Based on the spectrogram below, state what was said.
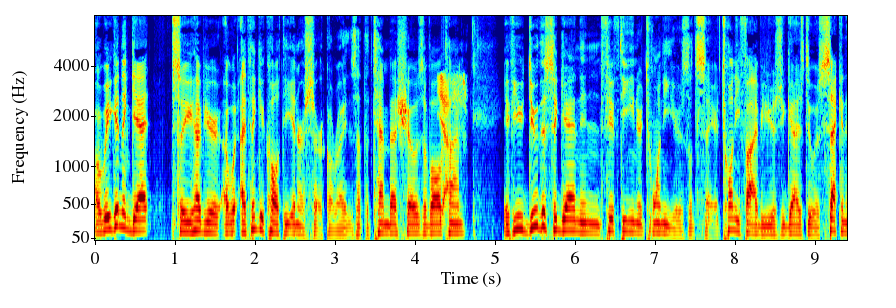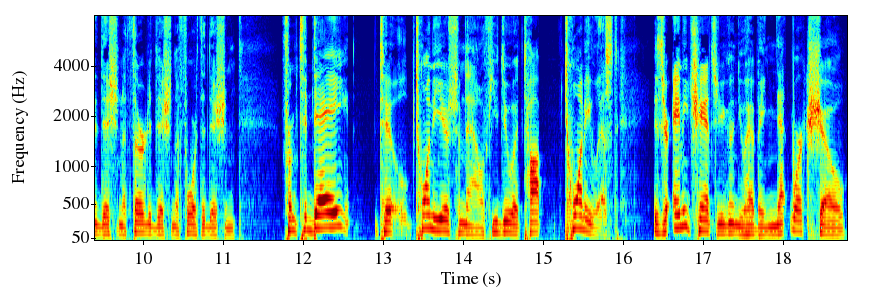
Are we going to get? So you have your. I think you call it the inner circle, right? Is that the ten best shows of all Yes. time? If you do this again in fifteen or twenty years, let's say, or twenty-five years, you guys do a second edition, a third edition, a fourth edition. From today to twenty years from now, if you do a top twenty list, is there any chance you're going to have a network show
